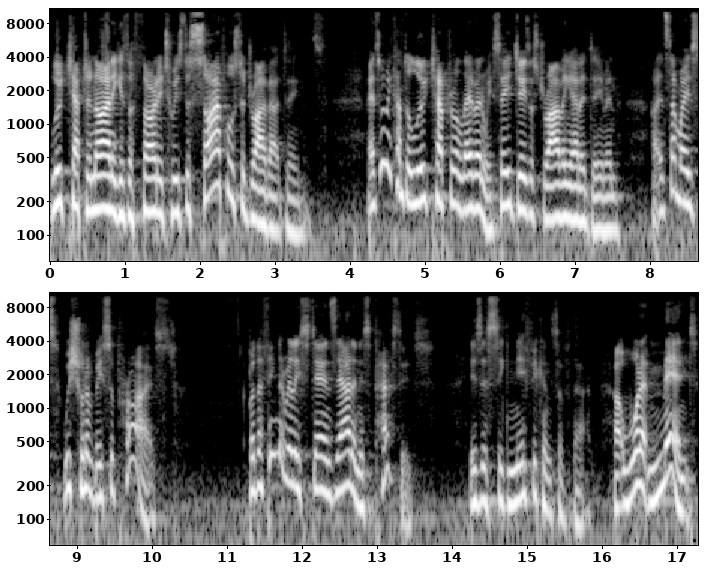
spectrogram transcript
Luke chapter 9, he gives authority to his disciples to drive out demons. And so when we come to Luke chapter 11, we see Jesus driving out a demon. Uh, in some ways, we shouldn't be surprised. But the thing that really stands out in this passage is the significance of that. Uh, what it meant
